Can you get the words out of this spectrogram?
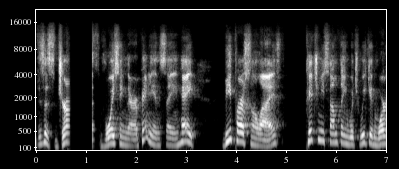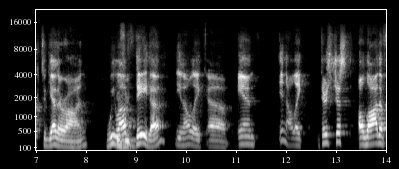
this is journalists voicing their opinion saying hey be personalized pitch me something which we can work together on we love mm-hmm. data you know, like, uh, and, you know, like, there's just a lot of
